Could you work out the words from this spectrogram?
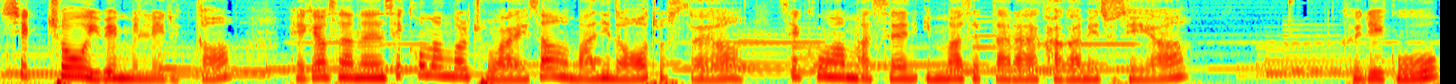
식초 200ml, 백여사는 새콤한 걸 좋아해서 많이 넣어줬어요. 새콤한 맛은 입맛에 따라 가감해주세요. 그리고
